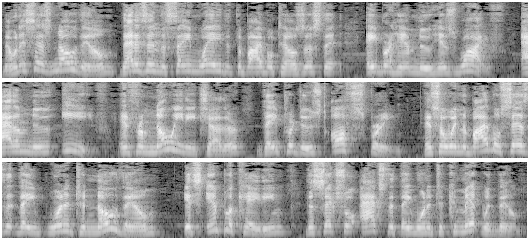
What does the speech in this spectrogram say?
Now, when it says know them, that is in the same way that the Bible tells us that Abraham knew his wife, Adam knew Eve. And from knowing each other, they produced offspring. And so when the Bible says that they wanted to know them, it's implicating the sexual acts that they wanted to commit with them.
